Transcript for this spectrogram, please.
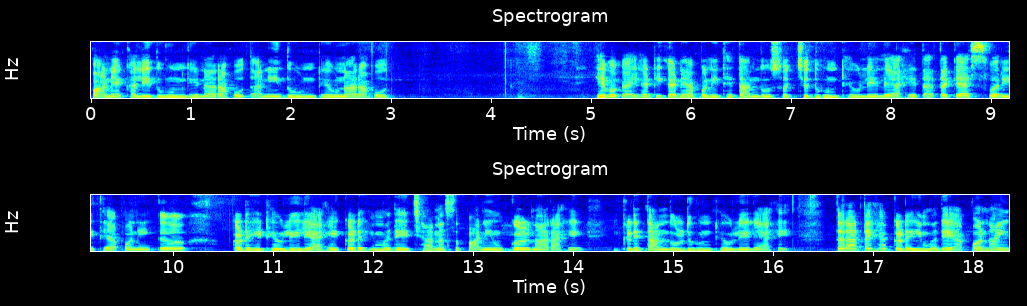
पाण्याखाली धुवून घेणार आहोत आणि धुवून ठेवणार आहोत. हे बघा ह्या ठिकाणी आपण इथे तांदूळ स्वच्छ धुवून ठेवलेले आहेत. आता गॅसवर इथे आपण एक कढई ठेवलेली आहे. कढईमध्ये छान असं पाणी उकळणार आहे. इकडे तांदूळ धुवून ठेवलेले आहे तर आता ह्या कढईमध्ये आपण आई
